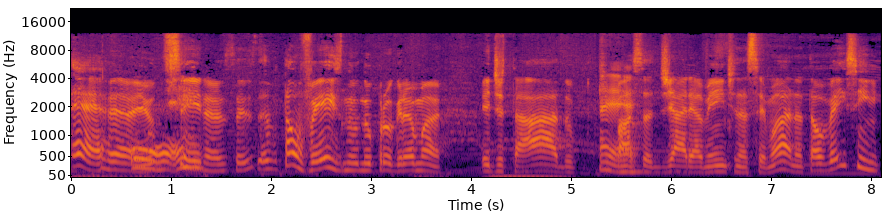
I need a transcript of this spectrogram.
É, é, eu não sei, né? Talvez no, no programa editado, que É. passa diariamente na semana, talvez sim.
